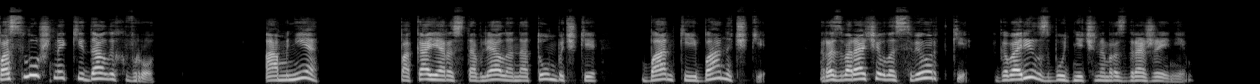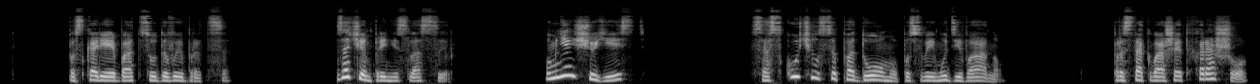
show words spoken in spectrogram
послушно кидал их в рот. А мне Пока я расставляла на тумбочке банки и баночки, разворачивала свертки, говорил с будничным раздражением. Поскорее бы отсюда выбраться. Зачем принесла сыр? У меня еще есть. Соскучился по дому, по своему дивану. Простокваша — это хорошо.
